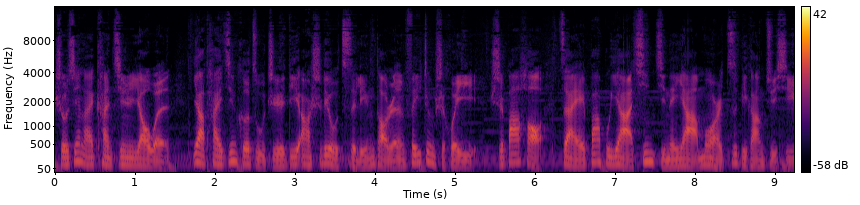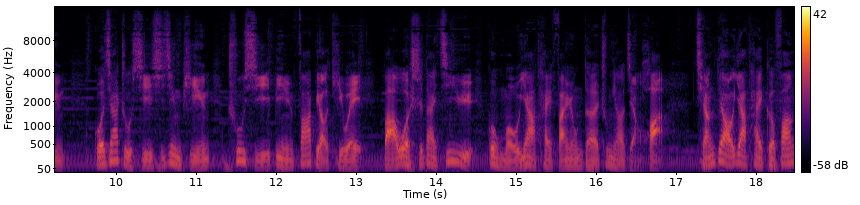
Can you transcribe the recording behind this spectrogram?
首先来看今日要闻：亚太经合组织第二十六次领导人非正式会议十八号在巴布亚新几内亚莫尔兹比港举行，国家主席习近平出席并发表题为“把握时代机遇，共谋亚太繁荣”的重要讲话。强调亚太各方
